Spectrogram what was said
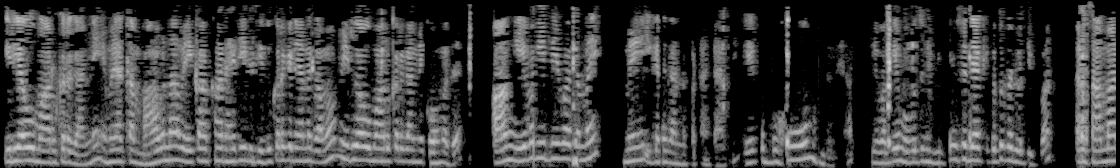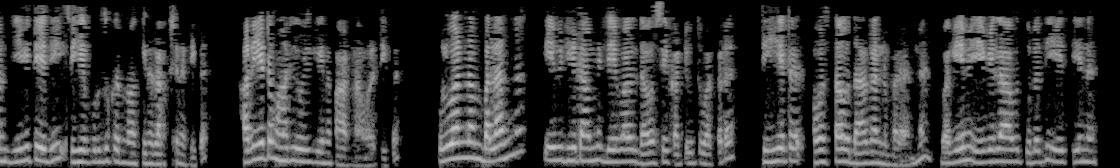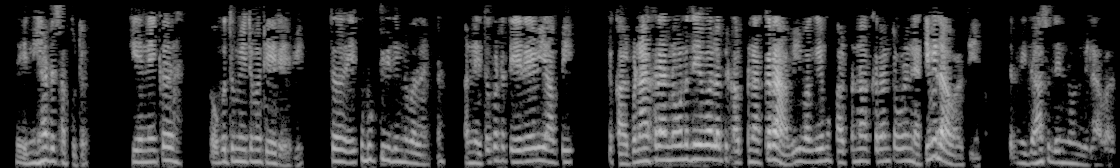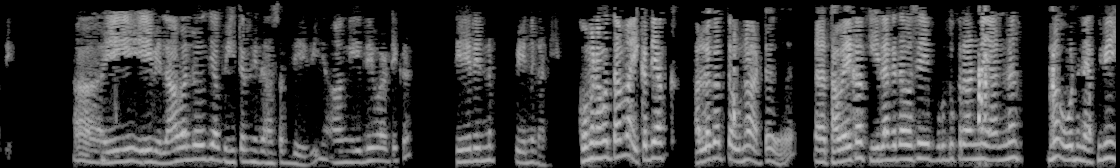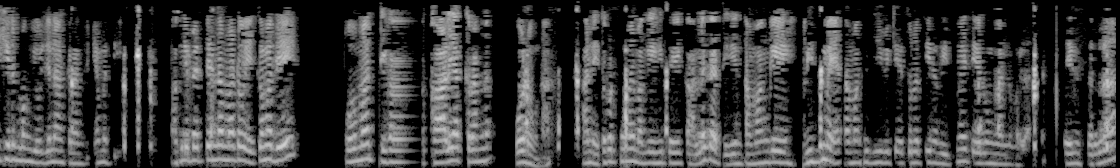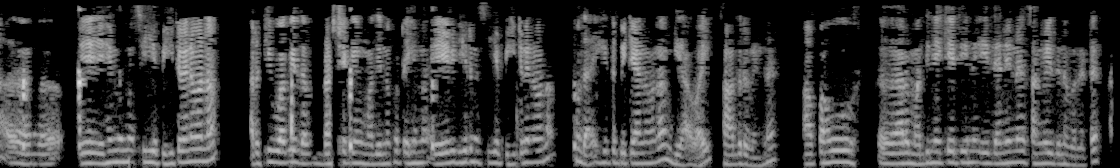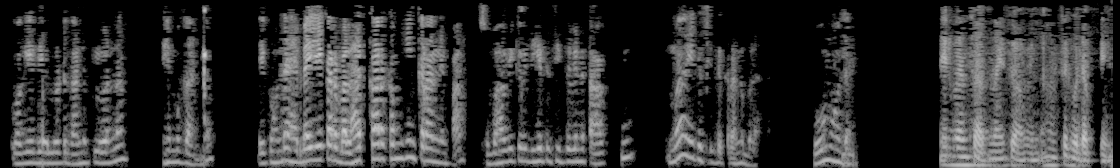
ඉරියව් මාරු කරගන්නේ? එහෙම නැත්නම් භාවනාව ඒකාකාර හැටියට සිදු කරගෙන යන ගමන් ඉරියව් මාරු කරගන්නේ කොහොමද? ආන් ඒ වගේ දේවල් තමයි මේ ඉගෙන ගන්න පටන් ගන්න. ඒක බොහෝම හොඳ දෙයක්. ඒ වගේම ඔබතුමී විශේෂ දෙයක් එකතු කරලා තිබ්බා. අර සාමාන්‍ය ජීවිතයේදී සිහිය පුරුදු කරනවා කියන ලක්ෂණ ටික හරියටම හරි ඔය කියන කාරණාවල් ටික පුළුවන් නම් බලන්න ඒ විදිහට අපි දේවල් දවසේ කටයුතු අතර සිහියට අවස්ථාව දාගන්න බලන්න. වගේම ඒ වෙලාව තුලදී ඒ තියෙන නිහඬ සතුට කියන එක ඔබතුමීටම තේරෙවි. ඒක භුක්ති විඳින්න බලන්න. අන්න එතකොට තේරෙවි අපි කල්පනා කරන්න ඕන දේවල් අපි කල්පනා කරાવી වගේම කල්පනා කරන්න ඕනේ නැති වෙලාවල් තියෙනවා. ඒතර නිදහස දෙන්න ඕන වෙලාවල් තියෙනවා. ආ ඒ ඒ වෙලාවල් වලදී අපි හිතට නිදහසක් දෙවි. ආන් මේ දේවල් ටික තේරෙන්න පේන්න ගනී. කොහොම නමුත් තමයි එක දෙයක් අල්ලගත්ත වුණාට තව එකක් ඊළඟ දවසේ පුරුදු කරන්න යන්න ඕනේ නැති වෙයි කියලා මම යෝජනා කරන්න කැමතියි. අගේ පැත්තෙන් නම් මට එකම දේ කොහොමද ටික කාලයක් කරන්න ඕන වුණා. අන්න එතකොට තමයි මගේ හිතේ ඒක අල්ලගත්තේ. ඉතින් තමන්ගේ රිද්මය, තමන්ගේ ජීවිතය තුළ තියෙන රිද්මය තේරුම් ගන්න බලන්න. ඒක කරලා ඒ එහෙමම 100 පිහිට වෙනවා නම් අර කිව්වාගේ බ්‍රෂ් එකෙන් මදිනකොට එහෙම ඒ විදිහටම 100 පිහිට වෙනවා නම් හොඳයි. හිත පිට යනවා නම් ගියාවයි සාදර වෙන්න. ආපහු අර මදින එකේ තියෙන ඒ දැනෙන සංවේදන වලට වගේ දේවල් වලට ගන්න පුළුවන් නම් එහෙම ගන්න. ඒක හොඳයි. හැබැයි ඒක අර බලහත්කාරකමකින් කරන්න එපා. ස්වභාවික විදිහට සිද්ධ වෙන තාක් ම ඒක सिद्ध කරන්න බලන්න. බොහොම හොඳයි. නිර්වාණ සාධනයි ස්වාමීන් වහන්සේ ගොඩක් පිං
